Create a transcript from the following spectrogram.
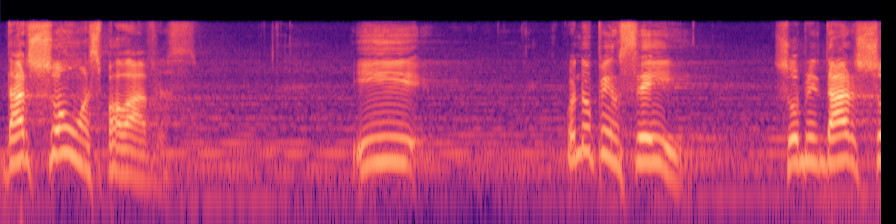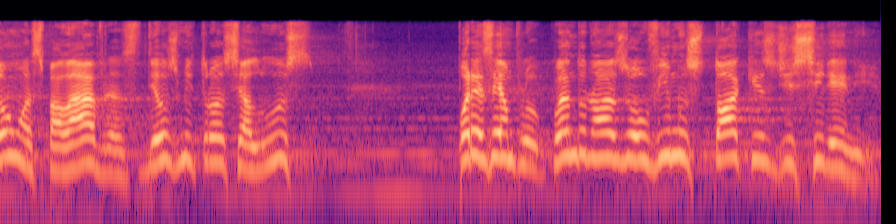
dar som às palavras. E quando eu pensei sobre dar som às palavras, Deus me trouxe à luz por exemplo, quando nós ouvimos toques de sirene.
